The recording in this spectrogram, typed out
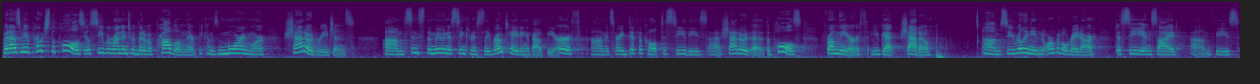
But as we approach the poles, you'll see we run into a bit of a problem. There becomes more and more shadowed regions. Um, since the moon is synchronously rotating about the Earth, um, it's very difficult to see these uh, shadowed, uh, the poles from the Earth. You get shadow. So you really need an orbital radar to see inside um, these,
